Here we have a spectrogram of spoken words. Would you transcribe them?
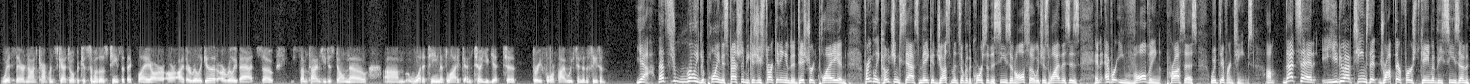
with their non-conference schedule, because some of those teams that they play are are either really good or really bad. So sometimes you just don't know um, what a team is like until you get to three, four, five weeks into the season. Yeah, that's a really good point, especially because you start getting into district play, and frankly, coaching staffs make adjustments over the course of the season, also, which is why this is an ever evolving process with different teams. Um, that said, you do have teams that drop their first game of the season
